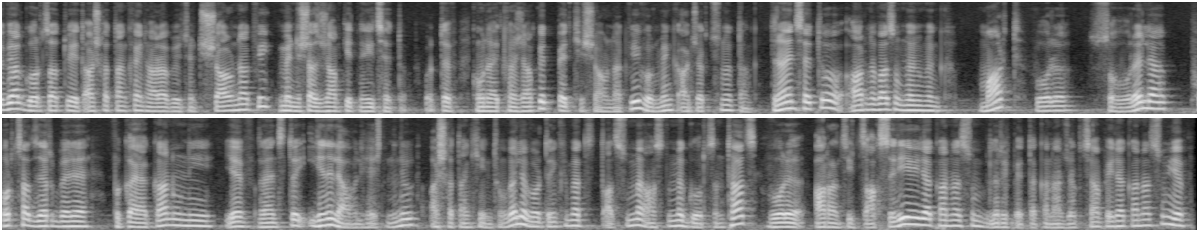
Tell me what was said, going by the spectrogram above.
տվյալ գործատուի հետ աշխատանքային հարաբերություն չշարունակվի, մեր նշած ժամկետներից հետո, որտեղ գոնե այդքան ժամկետ պետք է շարունակվի, որ մենք աջակցությունը տանք։ Դրանից հետո առնվազն ունենում ենք մարդ, որը սովորել է, փորձաձեռբեր է, վկայական ունի եւ դրանից հետո իրեն էլ ավելի հեշտ լինելու աշխատանքի ընդունվելը, որտեղ ինքը մի հատ ստացվում է, անցնում է գործընթաց, որը առանց իր ծախսերի է իրականացում, լրիվ պետական աջակցությամբ է իրականացում եւ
